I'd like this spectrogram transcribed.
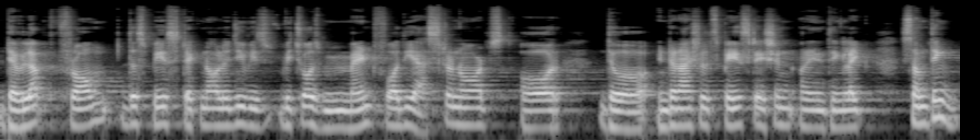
developed from the space technology which, which was meant for the astronauts or the international space station or anything like something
